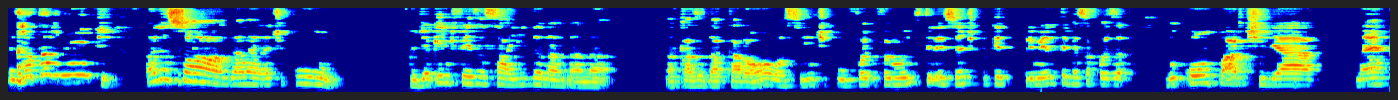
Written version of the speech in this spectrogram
Exatamente. Olha só, galera, tipo, o dia que a gente fez a saída na, na, na, na casa da Carol, assim, tipo, foi, foi muito interessante, porque primeiro teve essa coisa do compartilhar, né?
